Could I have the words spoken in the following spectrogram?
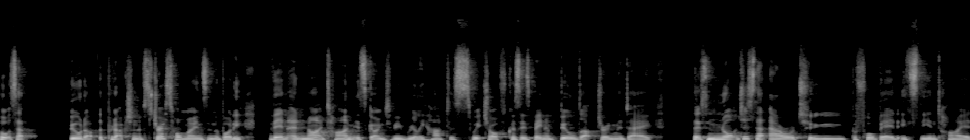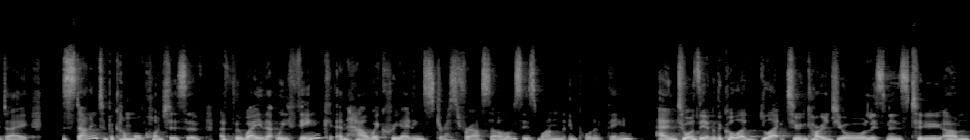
thoughts that build up the production of stress hormones in the body, then at night time it's going to be really hard to switch off because there's been a build up during the day. So, it's not just that hour or two before bed, it's the entire day starting to become more conscious of, of the way that we think and how we're creating stress for ourselves is one important thing. And towards the end of the call, I'd like to encourage your listeners to um,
